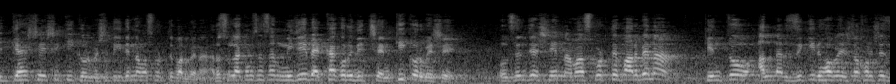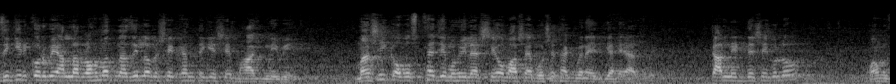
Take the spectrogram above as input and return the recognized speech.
ঈদগাহে সে কি করবে? সে তো ঈদের নামাজ পড়তে পারবে না। রসুল্লাহ নিজেই ব্যাখ্যা করে দিচ্ছেন, কি করবে সে? বলছেন যে সে নামাজ পড়তে পারবে না, কিন্তু আল্লাহর জিকির হবে তখন সে জিকির করবে, আল্লাহর রহমত নাজিল হবে, সেখান থেকে সে ভাগ নিবে। মাসিক অবস্থায় যে মহিলা, সেও বাসায় বসে থাকবে না, ঈদগাহে আসবে। কার নির্দেশ এগুলো? মোহাম্মদ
